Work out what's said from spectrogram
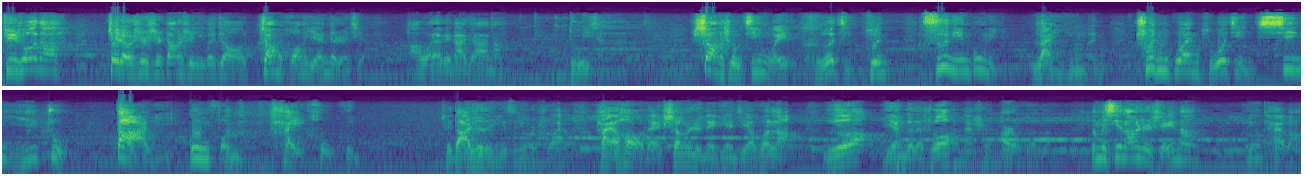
据说呢，这首诗是当时一个叫张煌言的人写的。好，我来给大家呢读一下：上受金为何景尊，慈宁宫里烂营门，春官昨进新遗嘱，大礼恭逢太后婚。这大致的意思就是说呀，太后在生日那天结婚了。俄严格的说那是二婚了。那么新郎是谁呢？不用猜吧？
